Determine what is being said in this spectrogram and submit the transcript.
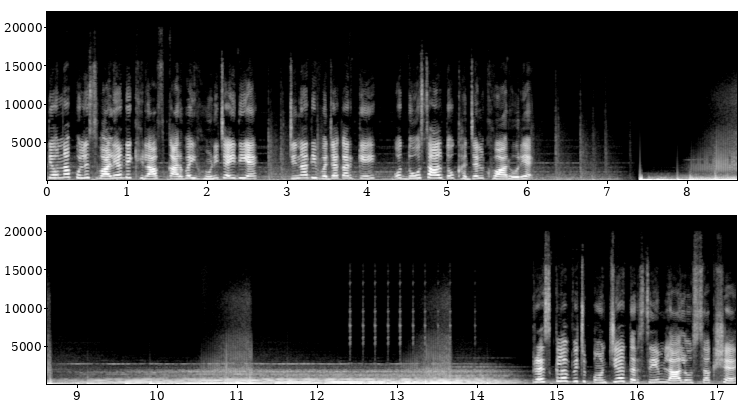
ਤੇ ਉਹਨਾਂ ਪੁਲਿਸ ਵਾਲਿਆਂ ਦੇ ਖਿਲਾਫ ਕਾਰਵਾਈ ਹੋਣੀ ਚਾਹੀਦੀ ਹੈ ਜਿਨ੍ਹਾਂ ਦੀ ਵਜ੍ਹਾ ਕਰਕੇ ਉਹ 2 ਸਾਲ ਤੋਂ ਖੱਜਲ ਖੁਆਰ ਹੋ ਰਿਹਾ ਹੈ। ਵਿੱਚ ਪਹੁੰਚਿਆ ਤਰਸੇਮ ਲਾਲ ਉਹ ਸ਼ਖਸ ਹੈ,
